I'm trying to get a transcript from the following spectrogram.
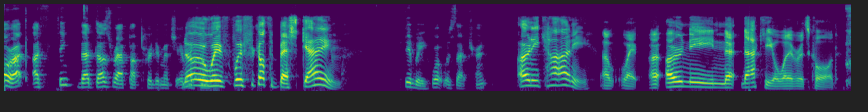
All right, I think that does wrap up pretty much everything. No, we've we forgot the best game. did we? What was that, Trent? Oni Kani. Oh wait, uh, Oni Na- Naki or whatever it's called.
